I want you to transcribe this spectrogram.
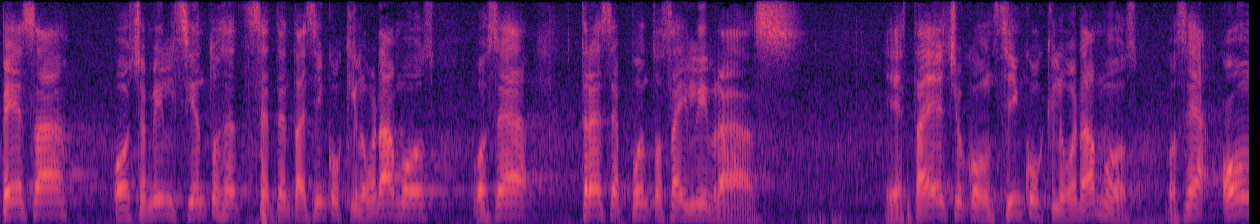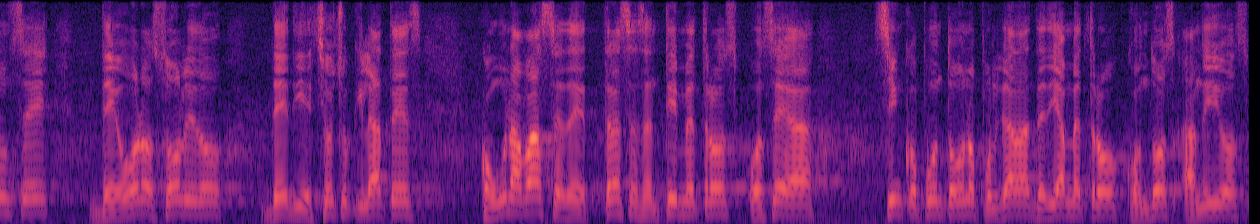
Pesa 8.175 kilogramos, o sea, 13.6 libras. Está hecho con 5 kilogramos, o sea, 11 de oro sólido de 18 quilates con una base de 13 centímetros, o sea, 5.1 pulgadas de diámetro con dos anillos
